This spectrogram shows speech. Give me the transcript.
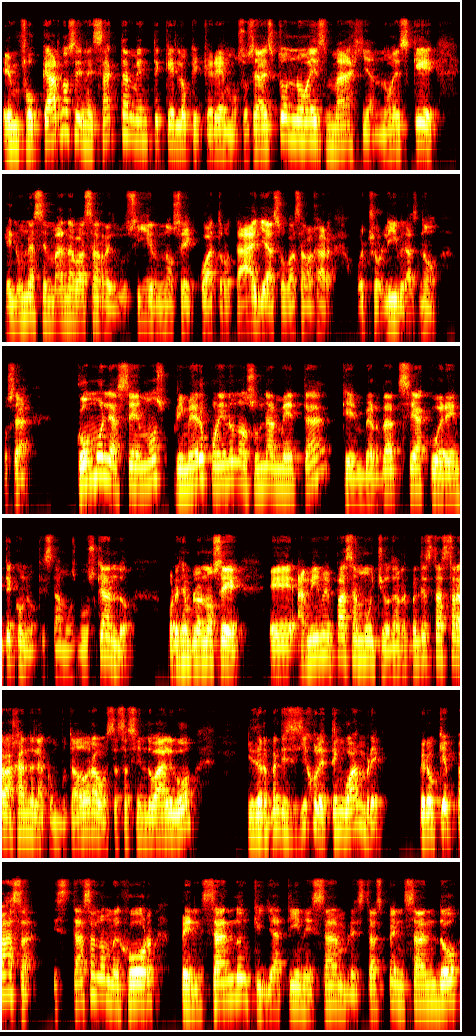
enfocarnos en exactamente qué es lo que queremos. O sea, esto no es magia, no es que en una semana vas a reducir, no sé, cuatro tallas o vas a bajar ocho libras, no. O sea, ¿cómo le hacemos? Primero poniéndonos una meta que en verdad sea coherente con lo que estamos buscando. Por ejemplo, no sé, eh, a mí me pasa mucho, de repente estás trabajando en la computadora o estás haciendo algo y de repente dices, híjole, tengo hambre. Pero ¿qué pasa? Estás a lo mejor pensando en que ya tienes hambre, estás pensando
